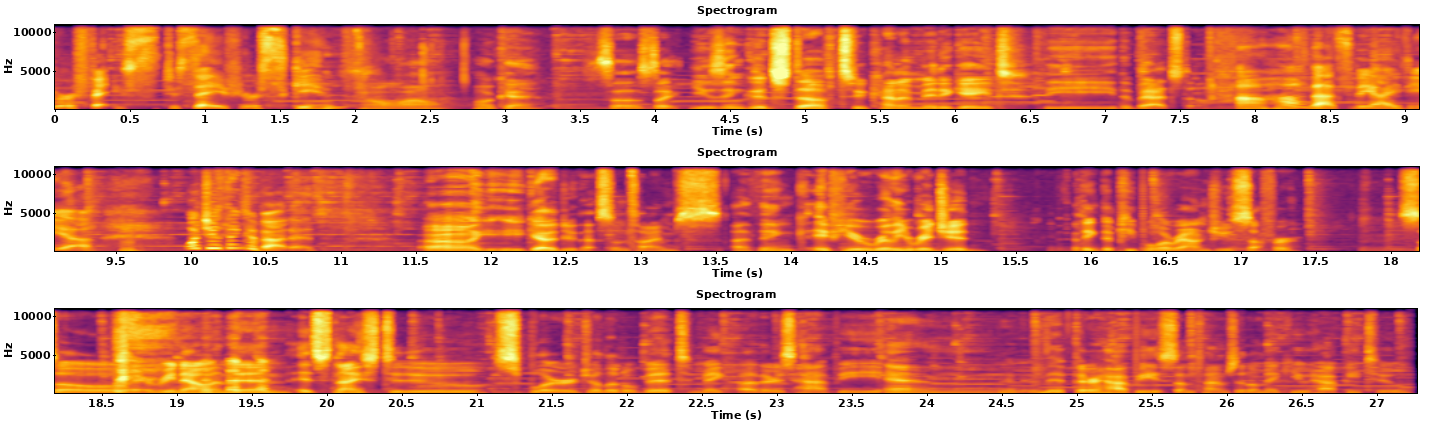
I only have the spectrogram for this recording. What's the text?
your face, to save your skin. Oh wow. Okay. So it's like using good stuff to kind of mitigate the the bad stuff. Uh huh, that's the idea. what do you think about it? Uh, you, you got to do that sometimes. I think if you're really rigid, I think the people around you suffer. So every now and then, it's nice to splurge a little bit to make others happy, and if they're happy, sometimes it'll make you happy too.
